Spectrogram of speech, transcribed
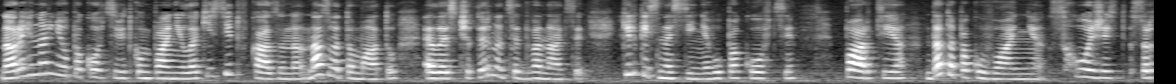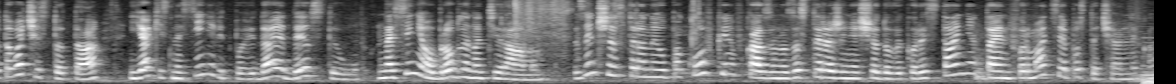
На оригінальній упаковці від компанії Lucky Seed вказано назва томату LS1412, кількість насіння в упаковці, партія, дата пакування, схожість, сортова чистота, якість насіння відповідає ДСТУ. Насіння оброблено тірамом. З іншої сторони упаковки вказано застереження щодо використання та інформація постачальника.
